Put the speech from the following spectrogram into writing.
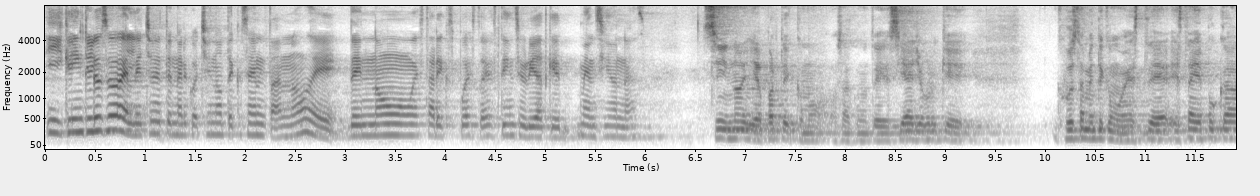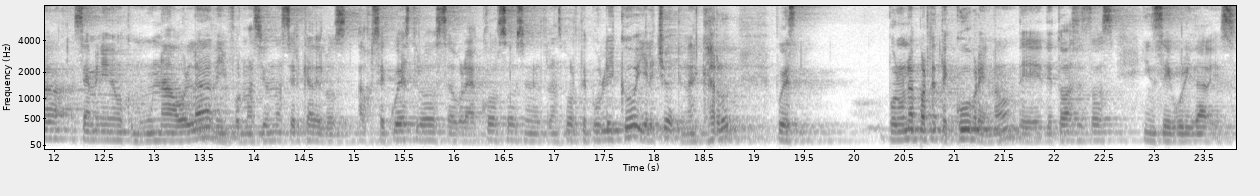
y que incluso el hecho de tener coche no te exenta, ¿no? De, de no estar expuesto a esta inseguridad que mencionas. Sí, no, y aparte, como, o sea, como te decía, yo creo que justamente como este, esta época se ha venido como una ola de información acerca de los secuestros, sobre acosos en el transporte público y el hecho de tener carro, pues por una parte te cubre, ¿no? De, de todas estas inseguridades.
